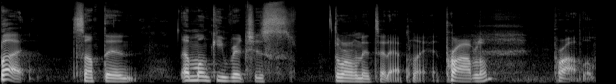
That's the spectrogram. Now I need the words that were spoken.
But something, a monkey wrench is thrown into that plan. Problem. problem.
